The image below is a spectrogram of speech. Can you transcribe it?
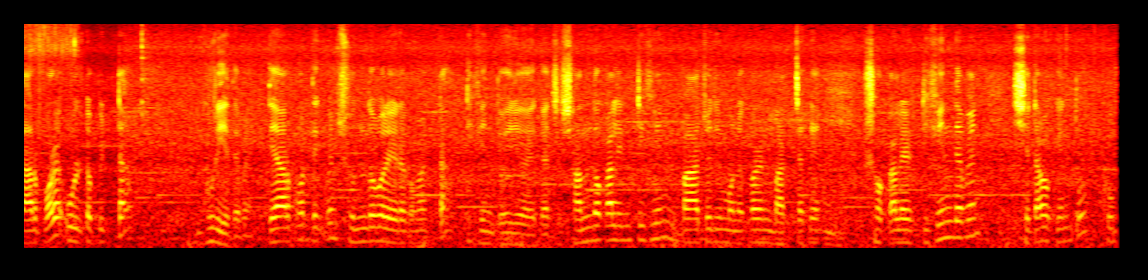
তারপরে উল্টো পিঠটা ঘুরিয়ে দেবেন। দেওয়ার পর দেখবেন সুন্দর করে এরকম একটা টিফিন তৈরি হয়ে গেছে। সান্ধ্যকালীন টিফিন বা যদি মনে করেন বাচ্চাকে সকালের টিফিন দেবেন, সেটাও কিন্তু খুব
